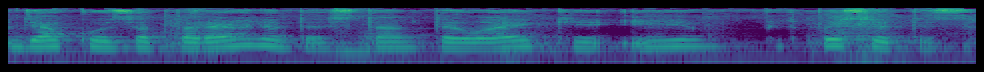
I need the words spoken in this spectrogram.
Дякую за перегляди, ставте лайки і підписуйтесь.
